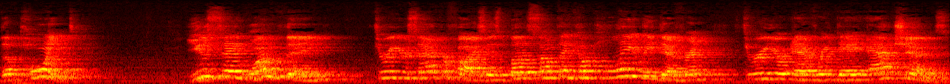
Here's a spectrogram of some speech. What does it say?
the point. You say one thing through your sacrifices, but something completely different through your everyday actions.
